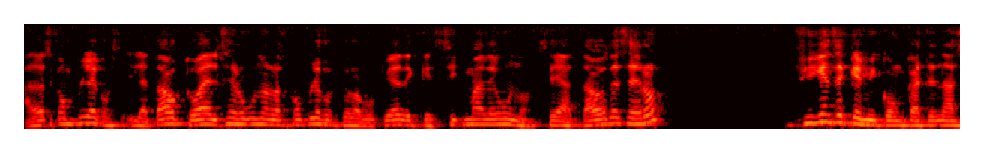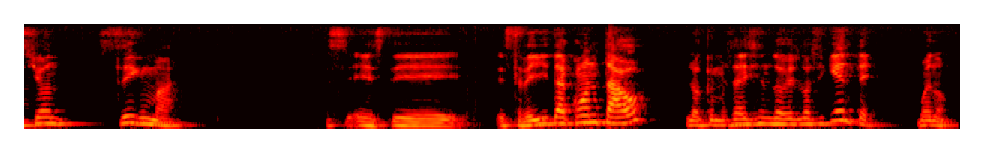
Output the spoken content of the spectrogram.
a los complejos y la tau que va del 0 1 a los complejos con la propiedad de que sigma de 1 sea tau de 0, fíjense que mi concatenación sigma este, estrellita con tau, lo que me está diciendo es lo siguiente. Bueno,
